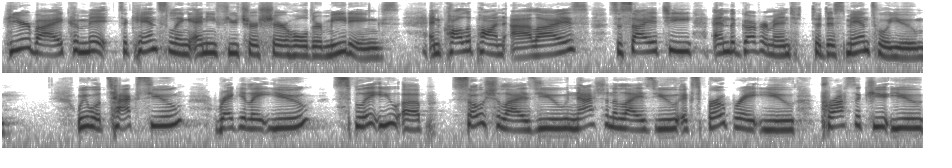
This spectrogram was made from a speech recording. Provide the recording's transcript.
hereby commit to canceling any future shareholder meetings and call upon allies, society, and the government to dismantle you. We will tax you, regulate you, split you up, socialize you, nationalize you, expropriate you, prosecute you,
